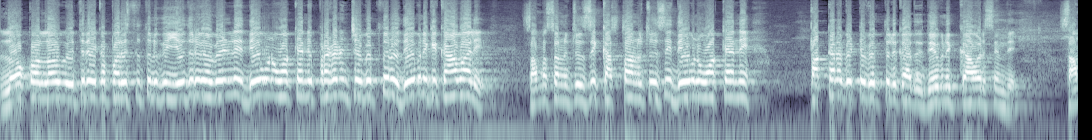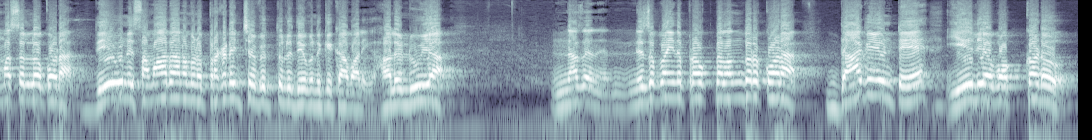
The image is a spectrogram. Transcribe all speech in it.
లోకంలో వ్యతిరేక పరిస్థితులకు ఎదురుగా వెళ్ళి దేవుని వాక్యాన్ని ప్రకటించే వ్యక్తులు దేవునికి కావాలి. సమస్యలను చూసి కష్టాలను చూసి దేవుని వాక్యాన్ని పక్కన పెట్టే వ్యక్తులు కాదు దేవునికి కావాల్సింది. సమస్యల్లో కూడా దేవుని సమాధానమును ప్రకటించే వ్యక్తులు దేవునికి కావాలి. హలో నజ నిజమైన ప్రవక్తలందరూ కూడా దాగి ఉంటే ఏలియా ఒక్కడు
